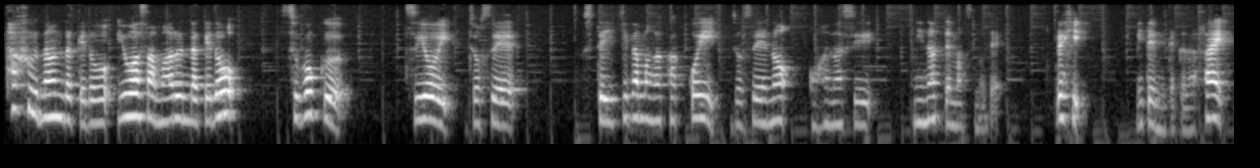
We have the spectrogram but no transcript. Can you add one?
タフなんだけど弱さもあるんだけどすごく強い女性そして生き様がかっこいい女性のお話になってますので是非見てみてください。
